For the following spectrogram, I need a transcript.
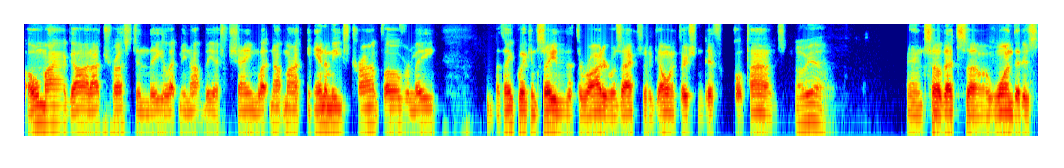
oh my God, I trust in thee. Let me not be ashamed. Let not my enemies triumph over me. I think we can see that the writer was actually going through some difficult times. Oh yeah, and so that's uh, one that is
